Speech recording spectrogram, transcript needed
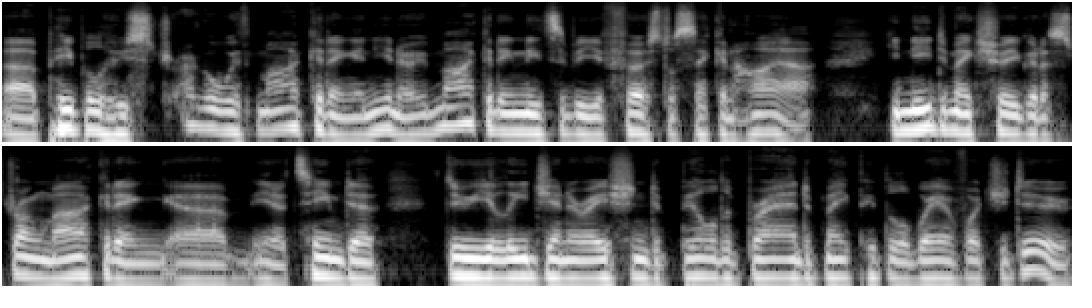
uh, people who struggle with marketing, and you know, marketing needs to be your first or second hire. You need to make sure you've got a strong marketing, uh, you know, team to do your lead generation, to build a brand, to make people aware of what you do.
